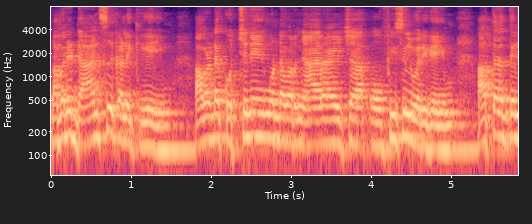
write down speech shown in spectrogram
അവർ ഡാൻസ് കളിക്കുകയും അവരുടെ കൊച്ചിനെയും കൊണ്ട് അവർ ഞായറാഴ്ച ഓഫീസിൽ വരികയും അത്തരത്തിൽ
